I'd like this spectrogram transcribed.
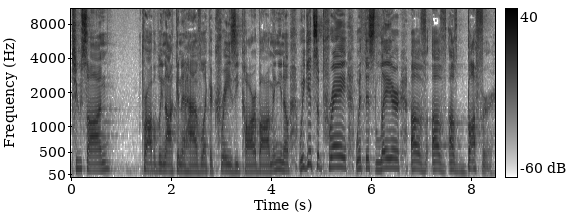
Tucson, probably not going to have like a crazy car bombing. You know, we get to pray with this layer of, of, of buffer,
